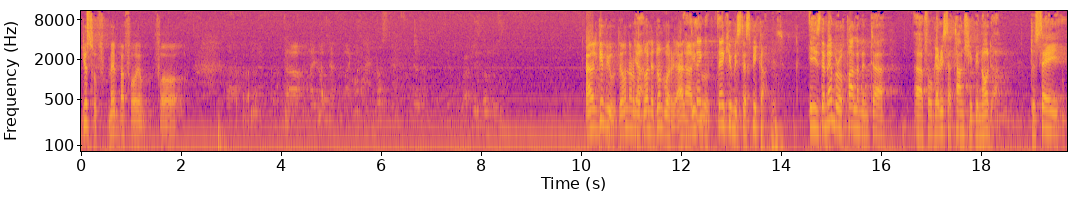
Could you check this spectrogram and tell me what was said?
Yusuf, member for for. I will give you the Honorable Yeah. Duale. Don't worry, I'll Uh, give thank, you. thank you, Mr. Speaker. Yes. Is the Member of Parliament uh, uh, for Garissa Township in order to say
